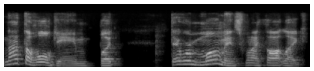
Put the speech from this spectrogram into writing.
not the whole game, but there were moments when I thought like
